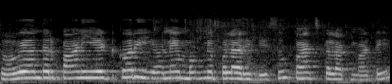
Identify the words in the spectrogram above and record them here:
તો હવે અંદર પાણી એડ કરી અને મગને પલાળી દઈશું પાંચ કલાક માટે.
